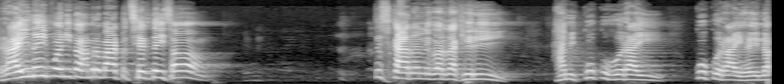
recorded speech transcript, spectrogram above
राई नै पनि त हाम्रो बाटो छेक्दैछ। त्यस कारणले गर्दाखेरि हामी को को हो राई को को राई होइन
